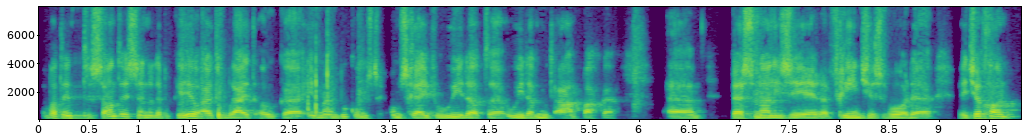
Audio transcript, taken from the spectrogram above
wat interessant is, en dat heb ik heel uitgebreid ook uh, in mijn boek omschreven, hoe je dat, uh, hoe je dat moet aanpakken. Ehm, personaliseren, vriendjes worden. Weet je, gewoon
